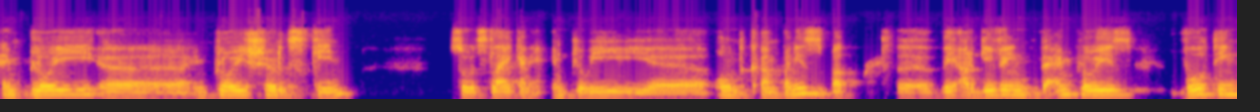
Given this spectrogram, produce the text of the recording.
employee uh, employee shared scheme. So it's like an employee uh, owned companies, but uh, they are giving the employees voting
